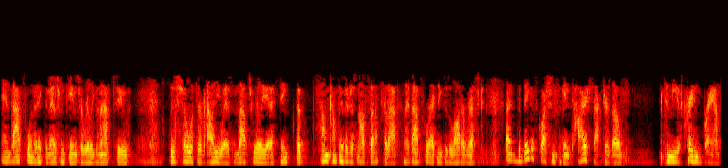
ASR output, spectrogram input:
And that's when I think the management teams are really going to have to, to show what their value is. And that's really, I think that some companies are just not set up for that. And that's where I think there's a lot of risk. Uh, the biggest question for the entire sector though to me is creating brands.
